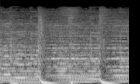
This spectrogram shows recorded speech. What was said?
Música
